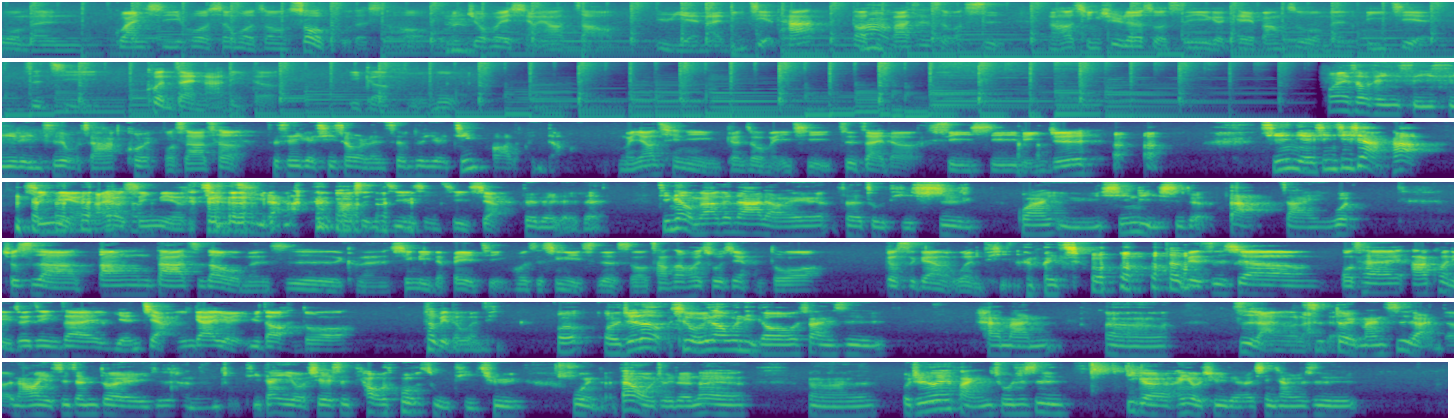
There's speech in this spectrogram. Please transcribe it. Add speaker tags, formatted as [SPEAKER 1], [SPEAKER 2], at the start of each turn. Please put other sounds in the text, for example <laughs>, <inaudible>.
[SPEAKER 1] 我们关系或生活中受苦的时候，我们就会想要找语言来理解它到底发生什么事。然后情绪勒索是一个可以帮助我们理解自己困在哪里的一个服务。
[SPEAKER 2] 欢迎收听 CC 灵知，我是阿坤，
[SPEAKER 1] 我是阿策，
[SPEAKER 2] 这是一个吸收人生岁月精华的频道。
[SPEAKER 1] 我们邀请你跟着我们一起自在的 CC 灵芝。<laughs>
[SPEAKER 2] 新年新气象哈！
[SPEAKER 1] 新年还有新年
[SPEAKER 2] 新气啦，<laughs>
[SPEAKER 1] 新气新气象。
[SPEAKER 2] 对对对对，今天我们要跟大家聊的主题是关于心理师的大灾问。
[SPEAKER 1] 就是啊，当大家知道我们是可能心理的背景或是心理师的时候，常常会出现很多。各式各样的问题，<laughs>
[SPEAKER 2] 没错，
[SPEAKER 1] 特别是像我猜阿坤，你最近在演讲，应该也遇到很多特别的问题。
[SPEAKER 2] 我我觉得，其实我遇到问题都算是还蛮呃
[SPEAKER 1] 自然而然的，
[SPEAKER 2] 对，蛮自然的。然后也是针对就是可能主题，但也有些是跳脱主题去问的。但我觉得那嗯、呃，我觉得会反映出就是一个很有趣的现象，就是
